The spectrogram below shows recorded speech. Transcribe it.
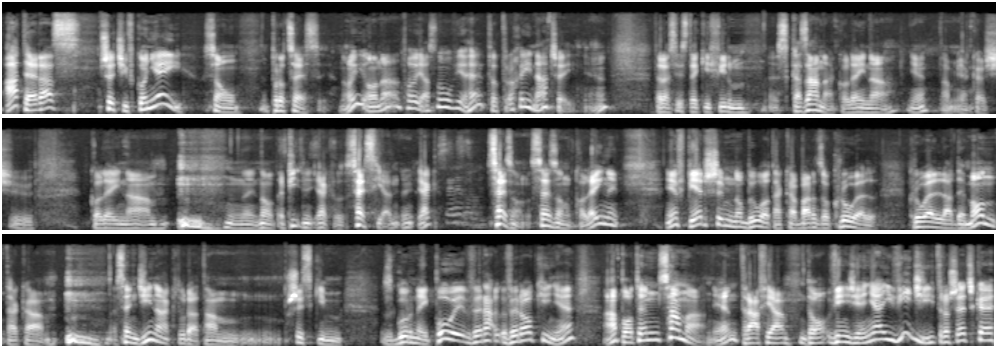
A teraz przeciwko niej są procesy. No i ona to jasno mówi, he, to trochę inaczej. Nie? Teraz jest taki film Skazana, kolejna, nie? tam jakaś y, kolejna no, jak, sesja, jak? Sezon, sezon kolejny. Nie? W pierwszym no, było taka bardzo cruel, Cruella de Mon, taka sędzina, która tam wszystkim z górnej wyra- wyroki, nie? a potem sama nie? trafia do więzienia i widzi troszeczkę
